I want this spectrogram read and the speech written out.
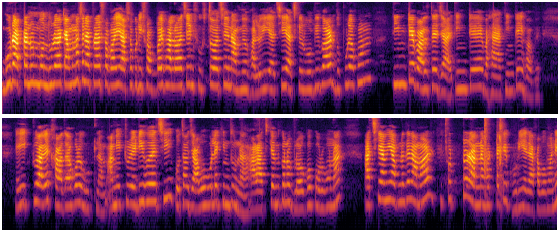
গুড আফটারনুন বন্ধুরা, কেমন আছেন আপনারা সবাই? আশা করি সবাই ভালো আছেন, সুস্থ আছেন, আমিও ভালোই আছি। আজকে রবিবার, দুপুর এখন তিনটে বাজতে যায়, তিনটে হ্যাঁ তিনটেই হবে। এই একটু আগে খাওয়া দাওয়া করে উঠলাম। আমি একটু রেডি হয়েছি, কোথাও যাব বলে কিন্তু না। আর আজকে আমি কোনো ব্লগও করব না। আজকে আমি আপনাদের আমার ছোট্ট রান্নাঘরটাকে ঘুরিয়ে দেখাবো মানে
